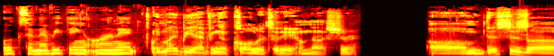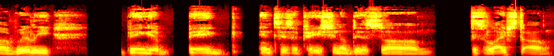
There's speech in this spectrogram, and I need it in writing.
Books and everything on it. we might be having a caller today. I'm not sure. Um, this is uh really being a big anticipation of this um this lifestyle.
